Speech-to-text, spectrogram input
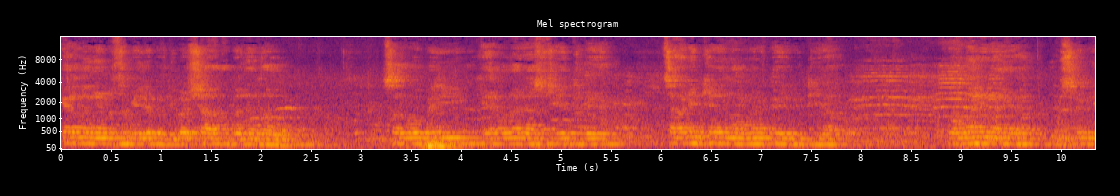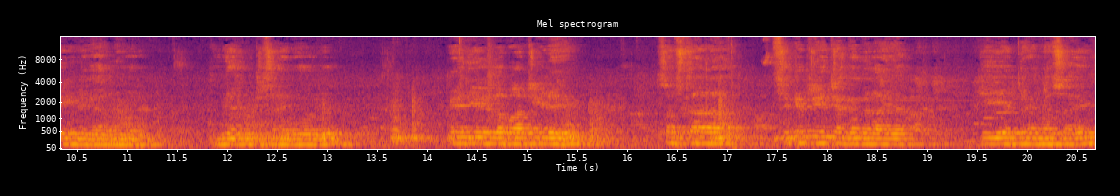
കേരള നിയമസഭയിലെ പ്രതിപക്ഷ ഉപനേതാവ് സർവോപരി കേരള രാഷ്ട്രീയത്തിലെ ചാണിക്യ നാമ പേര് കിട്ടിയ ബഹുമാനായ മുസ്ലിം ലീഗിന്റെ കാരണവർ കുഞ്ഞാൻകുട്ടി സാഹിബ് അവർ വേദിയിലുള്ള പാർട്ടിയുടെ സംസ്ഥാന സെക്രട്ടേറിയറ്റ് അംഗങ്ങളായ കെ അബ്ദുറഹ്മാൻ സാഹിബ്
